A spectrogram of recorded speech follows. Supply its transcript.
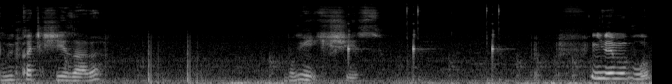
Bugün kaç kişiyiz abi? Bugün iki kişiyiz. yine mi bu?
